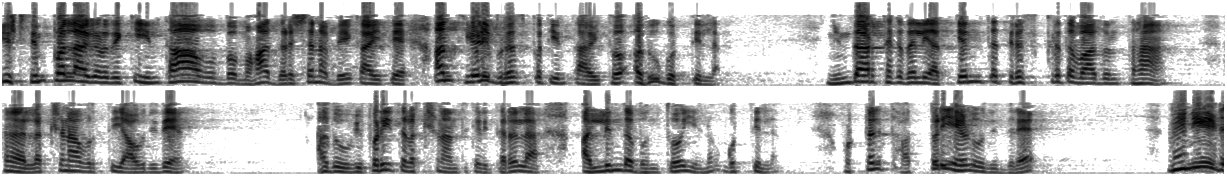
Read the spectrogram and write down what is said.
ಇಷ್ಟು ಸಿಂಪಲ್ ಆಗಿರೋದಕ್ಕೆ ಇಂಥ ಒಬ್ಬ ಮಹಾದರ್ಶನ ಬೇಕಾಯಿತೆ ಅಂತ ಹೇಳಿ ಬೃಹಸ್ಪತಿ ಅಂತ ಆಯಿತೋ ಅದು ಗೊತ್ತಿಲ್ಲ. ನಿಂದಾರ್ಥಕದಲ್ಲಿ ಅತ್ಯಂತ ತಿರಸ್ಕೃತವಾದಂತಹ ಲಕ್ಷಣಾವೃತ್ತಿ ಯಾವುದಿದೆ? ಅದು ವಿಪರೀತ ಲಕ್ಷಣ ಅಂತ ಕರೀತಾರಲ್ಲ, ಅಲ್ಲಿಂದ ಬಂತೋ ಏನೋ ಗೊತ್ತಿಲ್ಲ. ಒಟ್ಟಲ್ಲಿ ತಾತ್ಪರ್ಯ ಹೇಳುವುದಿದ್ರೆ we need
